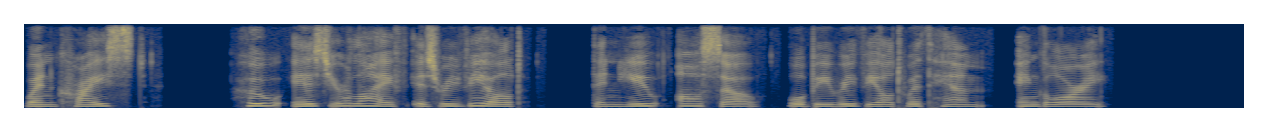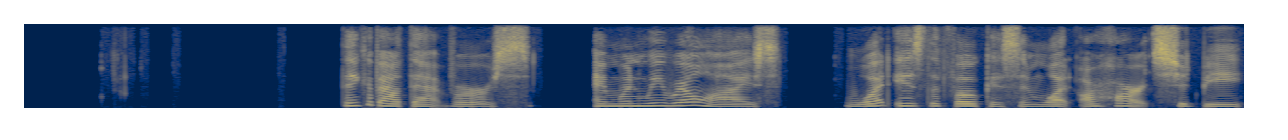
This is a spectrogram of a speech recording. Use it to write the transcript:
When Christ who is your life, is revealed, then you also will be revealed with him in glory. Think about that verse. And when we realize what is the focus and what our hearts should be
